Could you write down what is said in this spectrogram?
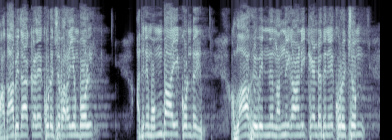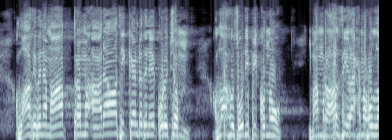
മാതാപിതാക്കളെ കുറിച്ച് പറയുമ്പോൾ അതിനു മുമ്പായി കൊണ്ട് അള്ളാഹുവിന് നന്ദി കാണിക്കേണ്ടതിനെ കുറിച്ചും അള്ളാഹുവിനെ മാത്രം ആരാധിക്കേണ്ടതിനെ കുറിച്ചും അള്ളാഹു സൂചിപ്പിക്കുന്നു. ഇമാം റാസി റഹ്മഹുല്ല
